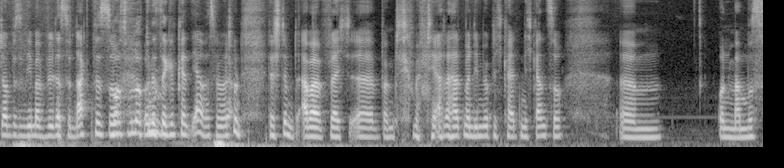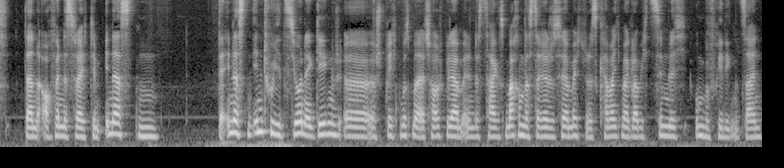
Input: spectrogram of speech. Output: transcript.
Job ist, in dem man will, dass du nackt bist. So. Was will er Und es tun? ergibt kein, ja, was will man Ja. tun? Das stimmt, aber vielleicht äh, beim, beim Theater hat man die Möglichkeit nicht ganz so. Ähm, und man muss dann, auch wenn es vielleicht dem innersten, der innersten Intuition entgegenspricht, äh, muss man als Schauspieler am Ende des Tages machen, was der Regisseur möchte. Und das kann manchmal, glaube ich, ziemlich unbefriedigend sein,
